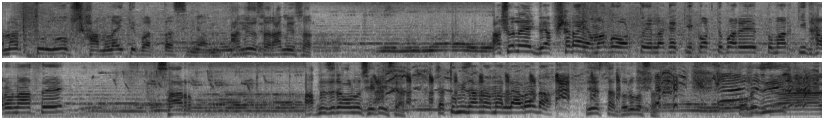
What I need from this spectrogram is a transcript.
আমার তো লোভ সামলাইতে পারতাছি না আমি। আমিও স্যার আমিও স্যার। আসলে এই ব্যবসাটাই আমাকে অর্থ এলাকায় কি করতে পারে? তোমার কি ধারণা আছে? স্যার আপনি যেটা বলবেন সেটাই স্যার। তা তুমি জানো আমার ল্যাবরাটা জি স্যার ধন্যবাদ স্যার। অভিজিৎ স্যার।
